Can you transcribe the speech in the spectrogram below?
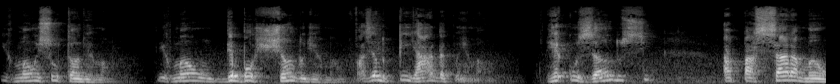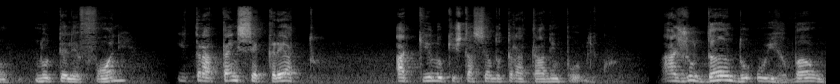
Irmão insultando irmão, irmão debochando de irmão, fazendo piada com irmão, recusando-se a passar a mão no telefone e tratar em secreto aquilo que está sendo tratado em público, ajudando o irmão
